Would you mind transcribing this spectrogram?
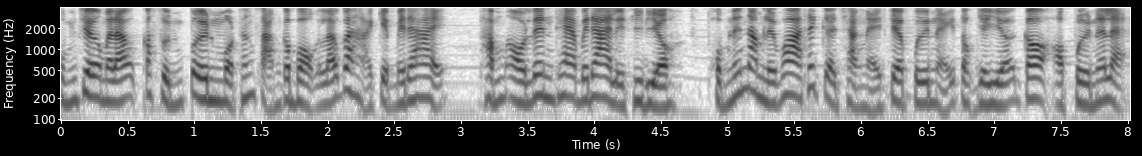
ผมเจอมาแล้วกระสุนปืนหมดทั้ง 3 กระบอกแล้วก็หาเก็บไม่ได้ทำเอาเล่นแทบไม่ได้เลยทีเดียว ผมแนะนำเลยว่าถ้าเกิดฉากไหนเจอปืนไหนตกเยอะๆ ก็เอาปืนนั่นแหละ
